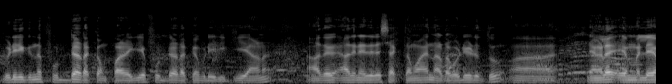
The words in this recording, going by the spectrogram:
ഇവിടെ ഇരിക്കുന്ന ഫുഡ് അടക്കം പഴകിയ ഫുഡ് അടക്കം ഇവിടെ ഇരിക്കുകയാണ്. അത് അതിനെതിരെ ശക്തമായ നടപടിയെടുത്തു ഞങ്ങൾ എം എൽ എ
